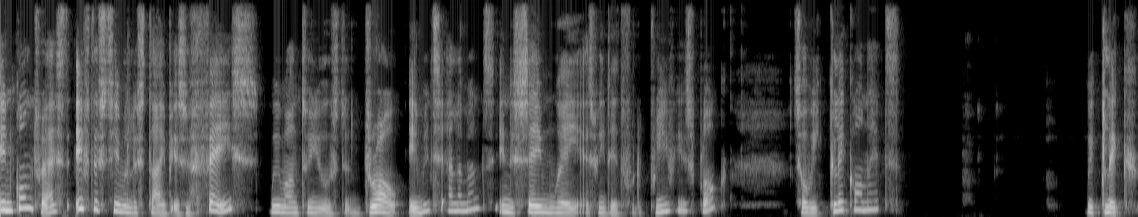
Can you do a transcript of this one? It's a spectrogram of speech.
In contrast, if the stimulus type is a face, we want to use the draw image element in the same way as we did for the previous block. So we click on it, we click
